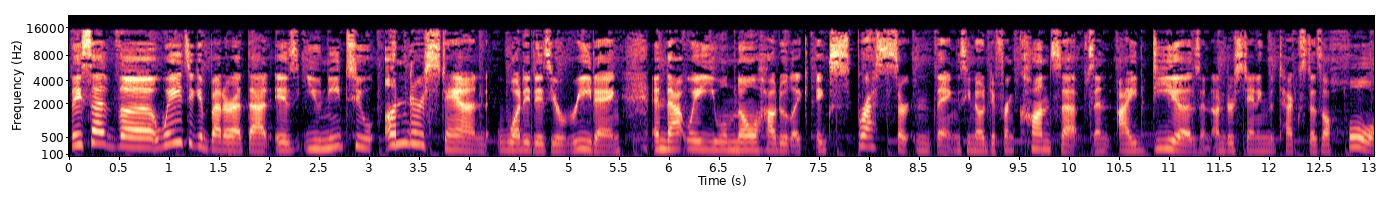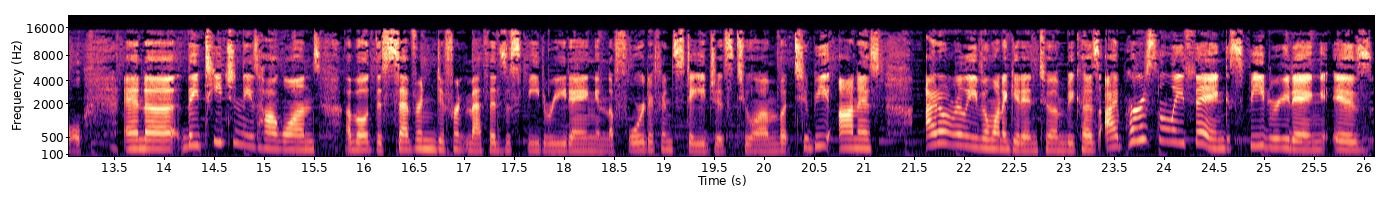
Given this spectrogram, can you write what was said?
they said the way to get better at that is you need to understand what it is you're reading, and that way you will know how to like express certain things, you know, different concepts and ideas, and understanding the text as a whole. And uh, they teach in these hagwons about the seven different methods of speed reading and the four different stages to them. But to be honest, I don't really even want to get into them because I personally think speed reading is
